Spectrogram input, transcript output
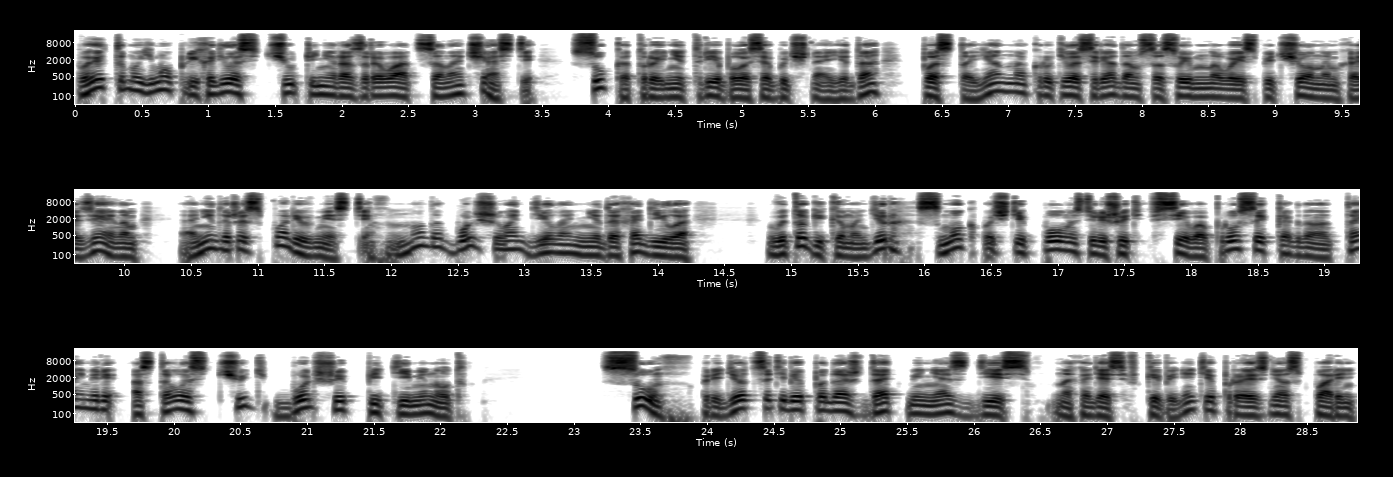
поэтому ему приходилось чуть ли не разрываться на части. Су, которой не требовалась обычная еда, постоянно крутилась рядом со своим новоиспеченным хозяином. Они даже спали вместе, но до большего дела не доходило – в итоге командир смог почти полностью решить все вопросы, когда на таймере оставалось чуть больше пяти минут. «Су, придется тебе подождать меня здесь», – находясь в кабинете, произнес парень,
